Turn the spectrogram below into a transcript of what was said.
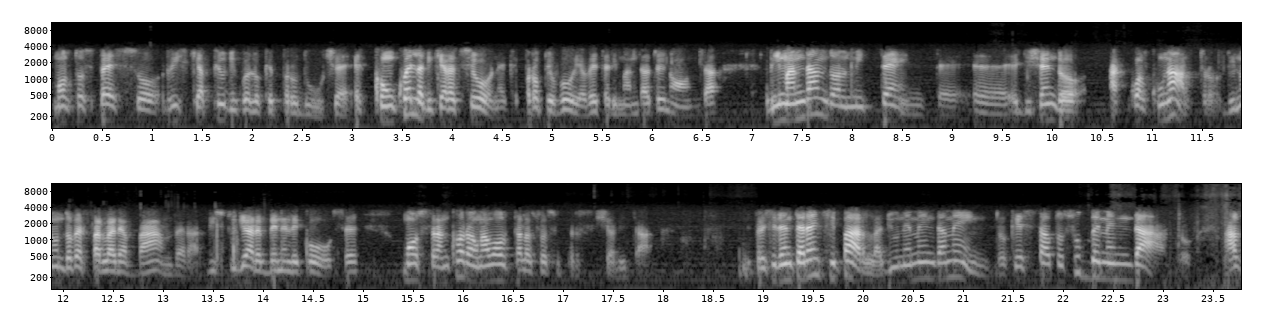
molto spesso rischia più di quello che produce e con quella dichiarazione che proprio voi avete rimandato in onda, rimandando al mittente eh, e dicendo a qualcun altro di non dover parlare a bambera, di studiare bene le cose, mostra ancora una volta la sua superficialità. Il Presidente Renzi parla di un emendamento che è stato subemendato al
